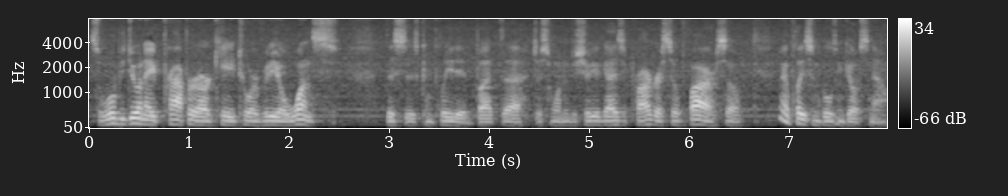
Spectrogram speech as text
So we'll be doing a proper arcade tour video once this is completed, but uh, just wanted to show you guys the progress so far. So I'm going to play some Ghouls and Ghosts now.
